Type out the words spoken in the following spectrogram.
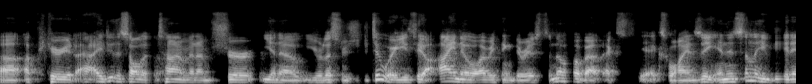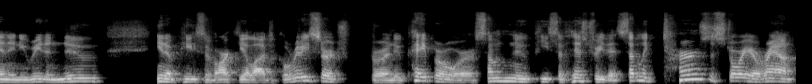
uh, a period. I do this all the time, and I'm sure you know your listeners do too, where you feel I know everything there is to know about X, X, Y, and Z, and then suddenly you get in and you read a new, you know, piece of archaeological research or a new paper or some new piece of history that suddenly turns the story around,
